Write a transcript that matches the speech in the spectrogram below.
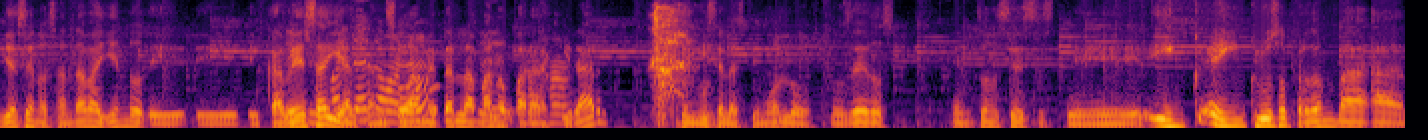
Ya se, nos andaba yendo de, cabeza y alcanzó a meter la mano para girar y se lastimó los, los dedos. Entonces, este, e incluso, perdón, va a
